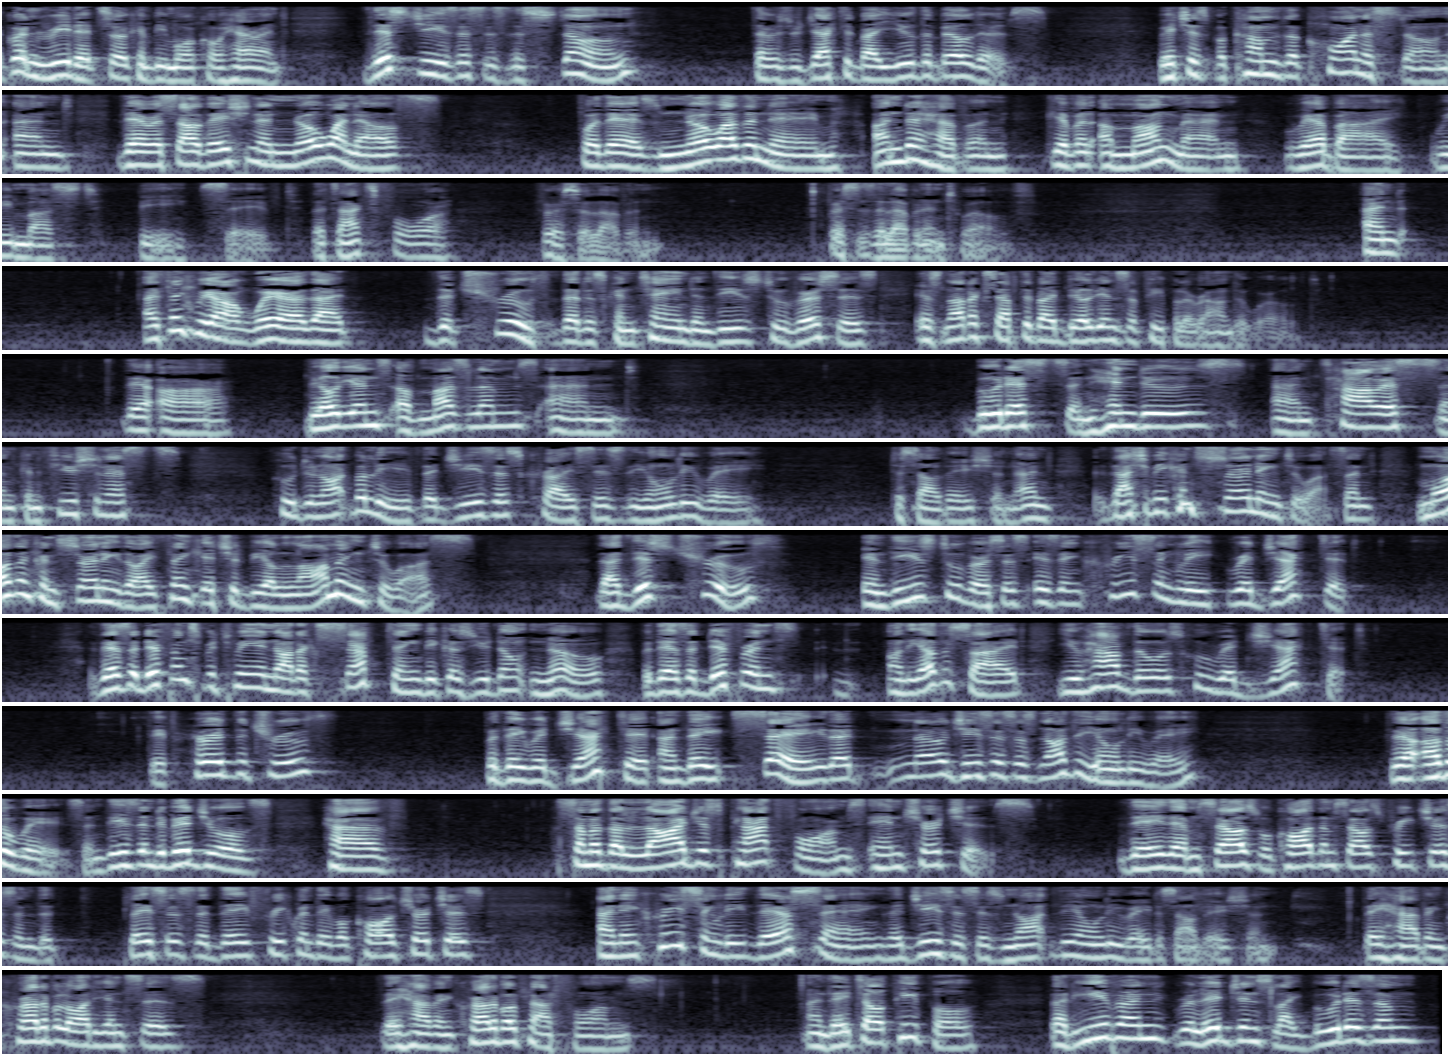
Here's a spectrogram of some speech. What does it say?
I'll go ahead and read it so it can be more coherent. This Jesus is the stone that was rejected by you, the builders, which has become the cornerstone, and there is salvation in no one else, for there is no other name under heaven given among men whereby we must be saved. That's Acts 4, verse 11. Verses 11 and 12. And I think we are aware that the truth that is contained in these two verses is not accepted by billions of people around the world. There are billions of Muslims and Buddhists and Hindus and Taoists and Confucianists who do not believe that Jesus Christ is the only way to salvation. And that should be concerning to us. And more than concerning, though, I think it should be alarming to us that this truth in these two verses is increasingly rejected. There's a difference between not accepting because you don't know, but there's a difference on the other side. You have those who reject it. They've heard the truth, but they reject it and they say that no, Jesus is not the only way. There are other ways. And these individuals have some of the largest platforms in churches. They themselves will call themselves preachers, and the places that they frequent, they will call churches. And increasingly, they're saying that Jesus is not the only way to salvation. They have incredible audiences, they have incredible platforms, and they tell people that even religions like Buddhism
